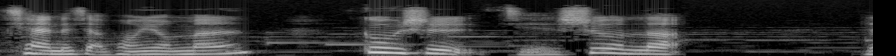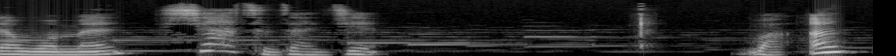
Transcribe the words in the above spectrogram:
亲爱的小朋友们，故事结束了，让我们下次再见。晚安。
